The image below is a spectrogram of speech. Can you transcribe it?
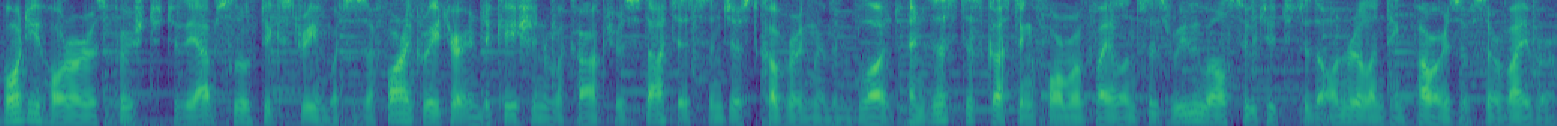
Body horror is pushed to the absolute extreme, which is a far greater indication of a character's status than just covering them in blood, and this disgusting form of violence is really well suited to the unrelenting powers of Survivor.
